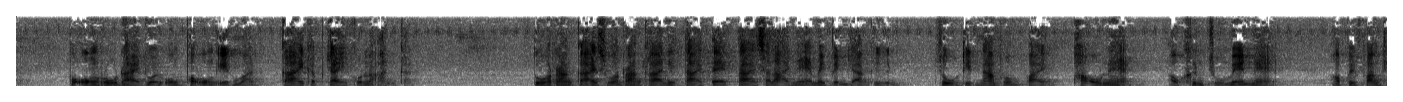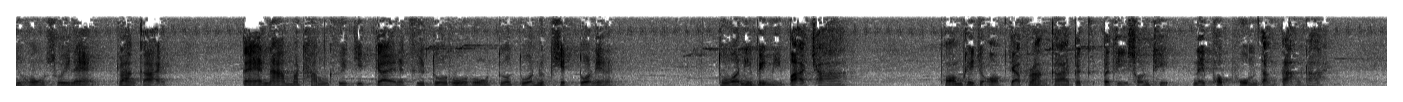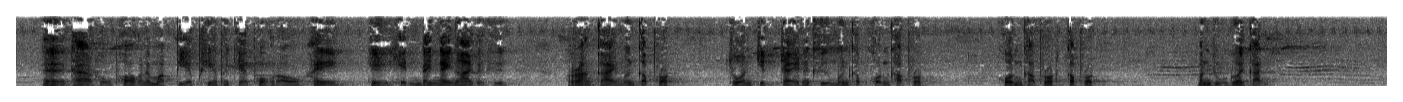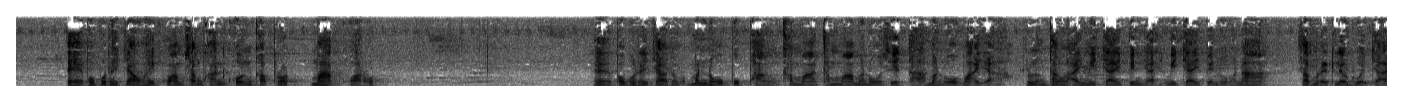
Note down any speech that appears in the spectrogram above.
พระองค์รู้ได้ด้วยองค์พระองค์เองว่ากายกับใจคนละอันกัน ตัวร่างกายส่วนร่างกายนี่ตายแตกตายสลายแน่ไม่เป็นอย่างอื่น สู่ดินน้ำลมไฟเผาแน่ เอาขึ้นสู่เมนแน่ เอาไปฝังที่หงซุยแน่ร่างกาย แต่นามธรรมคือจิตใจเนี่ยคือตัวรู้รู้ตัวตัวนึกคิดตัวนี้นะตัวนี้ไม่มีป่าช้า พร้อมที่จะออกจากร่างกายไปปฏิสนธิในภพภูมิต่าง ๆได้ถ้าหลวงพ่อก็เลยมาเปรียบเทียบให้แก่พวกเราให้เห็นได้ง่าย ๆ ก็คือ ร่างกายเหมือนกับรถส่วนจิตใจนั่นคือเหมือนกับคนขับรถ คนขับรถกับรถ มันอยู่ด้วยกัน แต่พระพุทธเจ้าให้ความสำคัญคนขับรถมากกว่ารถพระพุทธเจ้าบอกมโนปุพังขมาธรรมามโนเศรษฐามโนมายา เรื่องทั้งหลายมีใจเป็นใหญ่มีใจเป็นหัวหน้าสำเร็จแล้วด้วยใจ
